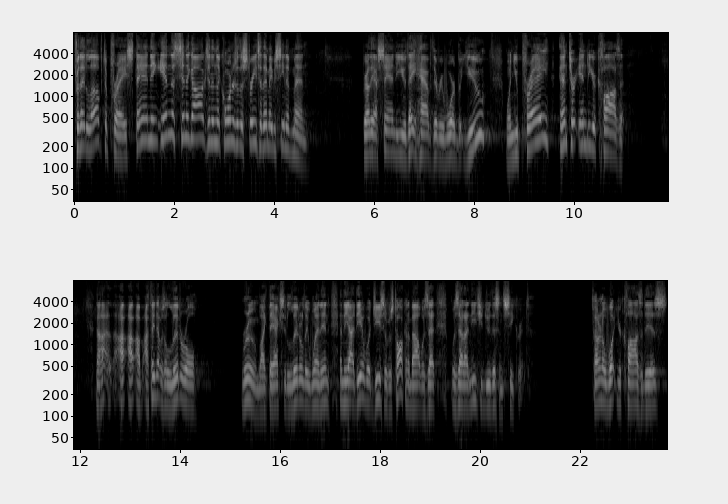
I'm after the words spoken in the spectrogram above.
For they love to pray, standing in the synagogues and in the corners of the streets, that they may be seen of men. Verily I say unto you, they have their reward. But you, when you pray, enter into your closet now, I, I, I think that was a literal room like they actually literally went in. And the idea of what jesus was talking about was that was that i need you to do this in secret. So i don't know what your closet is.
